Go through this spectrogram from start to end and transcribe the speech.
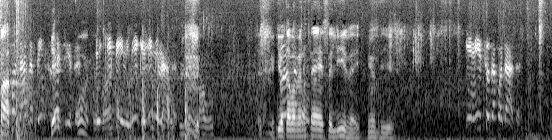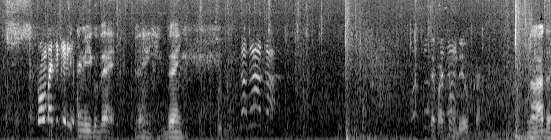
Mata. Rodada bem sucedida. Porra. Equipe inimiga eliminada. E eu tava vendo o TS ali, velho. Meu Deus. Início da rodada. Bomba adquirida. Comigo, vem. Vem, vem. Você vai ser um deus, cara. Nada.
